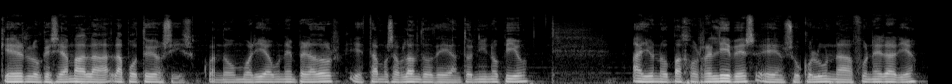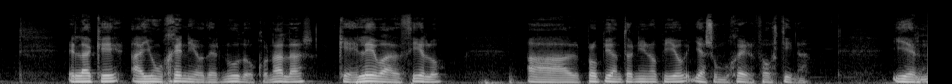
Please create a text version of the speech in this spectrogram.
que es lo que se llama la, la apoteosis. Cuando moría un emperador, y estamos hablando de Antonino Pío, hay unos bajos relieves en su columna funeraria en la que hay un genio desnudo con alas que eleva al cielo al propio Antonino Pío y a su mujer, Faustina. Y el,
